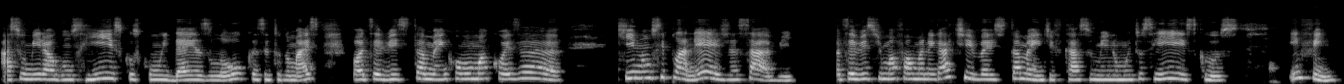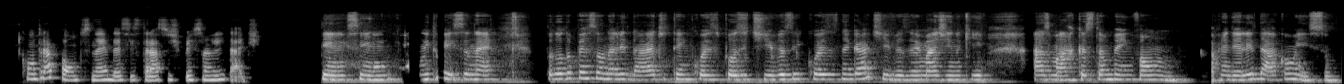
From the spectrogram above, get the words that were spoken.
assumir alguns riscos com ideias loucas e tudo mais, pode ser visto também como uma coisa que não se planeja, sabe? Pode ser visto de uma forma negativa isso também, de ficar assumindo muitos riscos, enfim, contrapontos, né, desses traços de personalidade. Sim, sim, muito isso, né? Toda personalidade tem coisas positivas e coisas negativas. Eu imagino que as marcas também vão aprender a lidar com isso.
